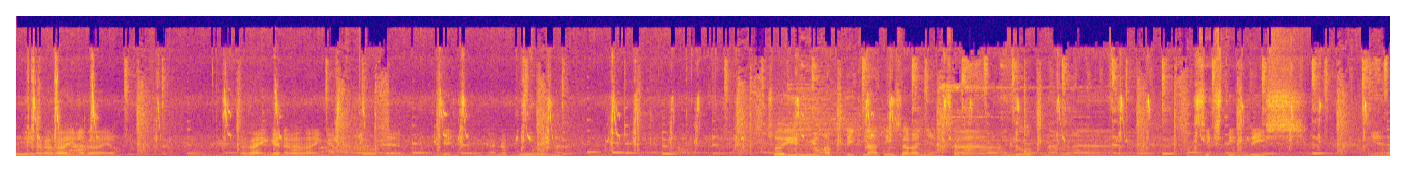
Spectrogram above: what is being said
Ayan, nakakain na tayo. Nakakain ka, nakakain ka na. Oh, ayan. Bigyan niya. Maghanap buhay na. So, yun yung update natin sa kanya sa loob ng ah, 16 days. Ayan.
